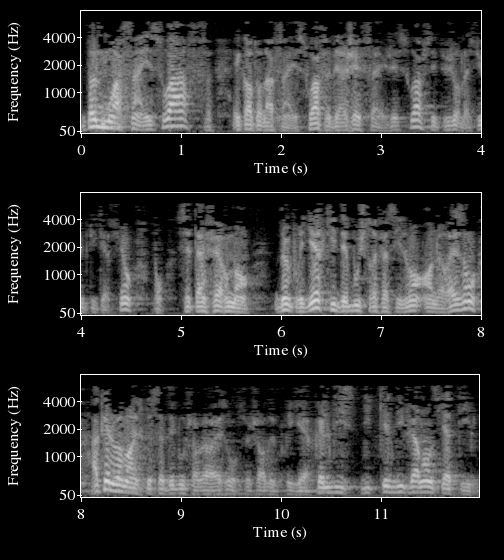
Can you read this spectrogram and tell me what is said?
donne-moi faim et soif, et quand on a faim et soif, eh bien j'ai faim et j'ai soif, c'est toujours la supplication. Bon, c'est un ferment de prière qui débouche très facilement en oraison. À quel moment est-ce que ça débouche en oraison, ce genre de prière? Quelle, différence y a-t-il?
